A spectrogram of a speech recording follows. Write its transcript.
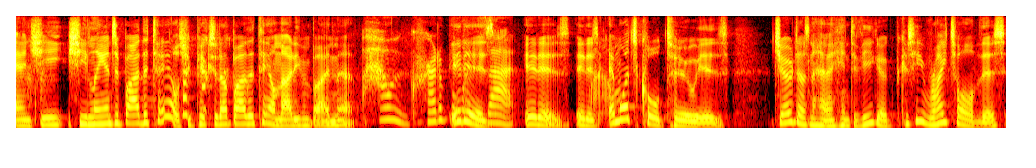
and she she lands it by the tail. She picks it up by the tail, not even by net. How incredible It is is. that? It is. It is. And what's cool too is Joe doesn't have a hint of ego because he writes all of this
